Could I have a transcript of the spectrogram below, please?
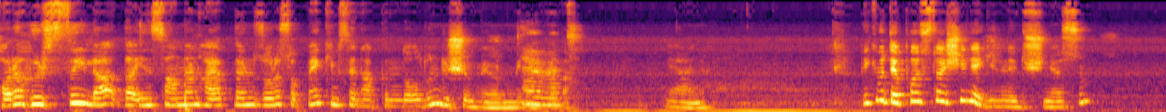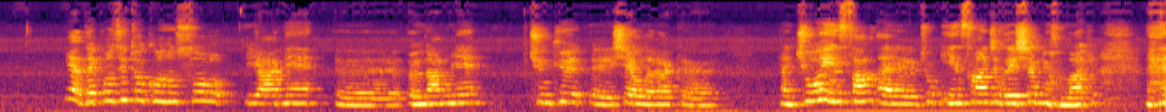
para hırsıyla da insanların hayatlarını zora sokmaya kimsenin hakkında olduğunu düşünmüyorum bir noktada. Evet. Yani. Peki bu depozito işiyle ilgili ne düşünüyorsun? Ya depozito konusu yani e, önemli çünkü e, şey olarak e, yani çoğu insan e, çok insancıl yaşamıyorlar.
